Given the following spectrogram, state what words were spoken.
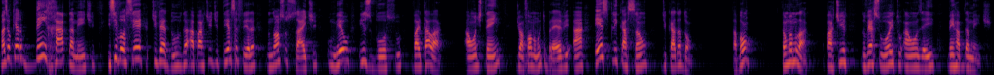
Mas eu quero bem rapidamente, e se você tiver dúvida, a partir de terça-feira, no nosso site, o meu esboço vai estar lá, aonde tem, de uma forma muito breve, a explicação de cada dom. Tá bom? Então vamos lá. A partir do verso 8 a 11 aí, bem rapidamente.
